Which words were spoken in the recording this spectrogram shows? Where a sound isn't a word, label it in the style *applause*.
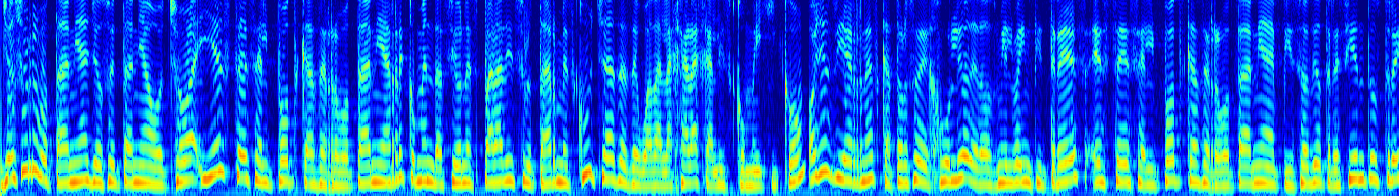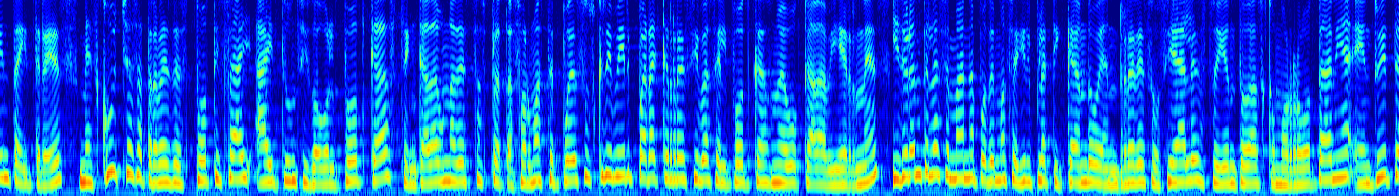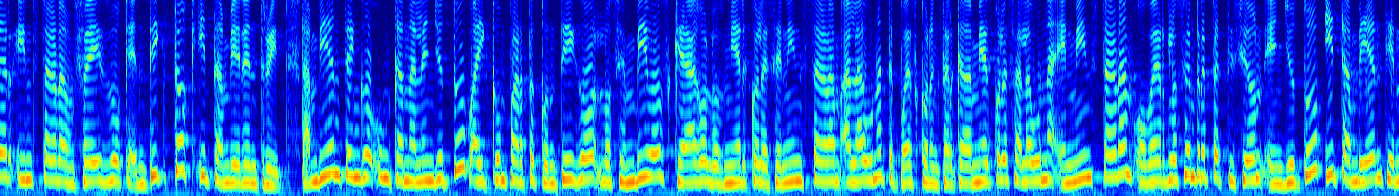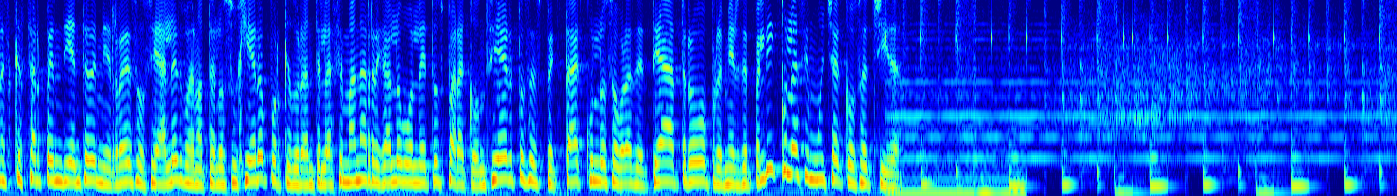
Yo soy Rebotania, yo soy Tania Ochoa y este es el podcast de Rebotania, recomendaciones para disfrutar. Me escuchas desde Guadalajara, Jalisco, México. Hoy es viernes 14 de julio de 2023. Este es el podcast de Rebotania, episodio 333. Me escuchas a través de Spotify, iTunes y Google Podcast. En cada una de estas plataformas te puedes suscribir para que recibas el podcast nuevo cada viernes. Y durante la semana podemos seguir platicando en redes sociales. Estoy en todas como Robotania, en Twitter, Instagram, Facebook, en TikTok y también en tweets. También tengo un canal en YouTube, ahí comparto contigo los en vivos que hago los miércoles en Instagram a la una. Te puedes conectar cada miércoles a la una en mi Instagram o verlos en repetición en YouTube. Y también tienes que estar pendiente de mis redes sociales. Bueno, te lo sugiero porque durante la semana regalo boletos para conciertos, espectáculos, obras de teatro, premiers de películas y mucha cosa chida.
